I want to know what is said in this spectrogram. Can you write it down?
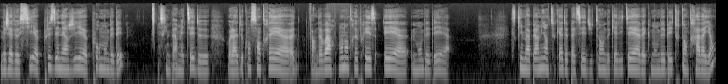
mais j'avais aussi euh, plus d'énergie euh, pour mon bébé ce qui me permettait de voilà de concentrer enfin d'avoir mon entreprise et euh, mon bébé. Euh, ce qui m'a permis en tout cas de passer du temps de qualité avec mon bébé tout en travaillant.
